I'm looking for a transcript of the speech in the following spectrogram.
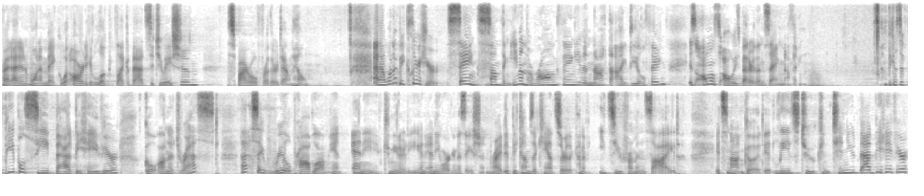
Right? I didn't want to make what already looked like a bad situation spiral further downhill. And I want to be clear here saying something, even the wrong thing, even not the ideal thing, is almost always better than saying nothing. Because if people see bad behavior go unaddressed, that is a real problem in any community, in any organization, right? It becomes a cancer that kind of eats you from inside. It's not good. It leads to continued bad behavior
